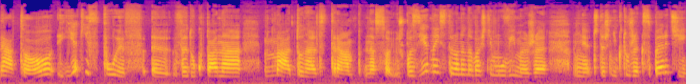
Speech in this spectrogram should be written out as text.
NATO. Jaki wpływ według Pana ma Donald Trump na sojusz? Bo z jednej strony, no właśnie mówimy, że, czy też niektórzy eksperci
